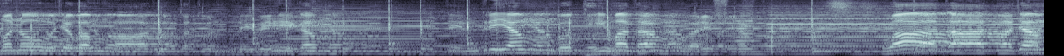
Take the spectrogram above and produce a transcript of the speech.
मनोजवं मारुततुल्यवेगं जितेन्द्रियं बुद्धिमतं वरिष्ठं वातात्मजं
